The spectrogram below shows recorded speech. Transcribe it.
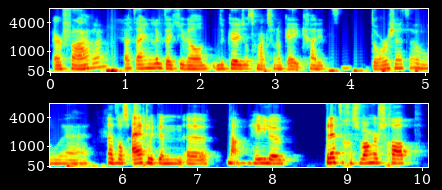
ervaren uiteindelijk? Dat je wel de keuze had gemaakt van oké, ik ga dit doorzetten. Hoe, uh... Het was eigenlijk een uh, nou, hele prettige zwangerschap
